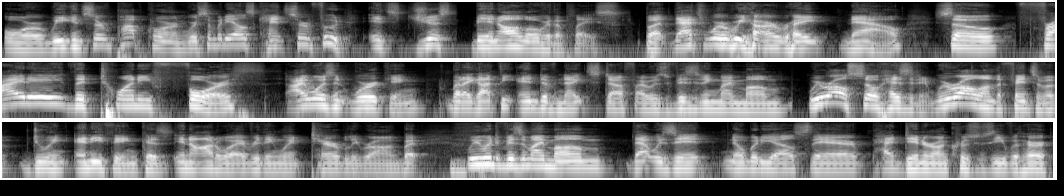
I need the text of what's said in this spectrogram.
Or we can serve popcorn where somebody else can't serve food. It's just been all over the place. But that's where we are right now. So, Friday the 24th, I wasn't working, but I got the end of night stuff. I was visiting my mom. We were all so hesitant. We were all on the fence of uh, doing anything because in Ottawa, everything went terribly wrong. But we went to visit my mom. That was it. Nobody else there. Had dinner on Christmas Eve with her.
